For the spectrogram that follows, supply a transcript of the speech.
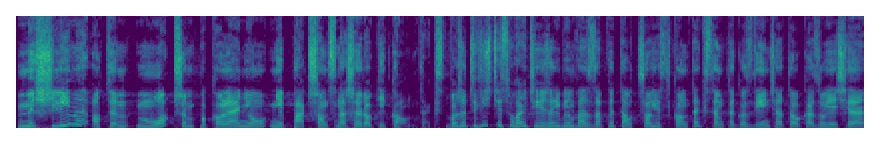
myślimy o tym młodszym pokoleniu, nie patrząc na szeroki kontekst. Bo rzeczywiście, słuchajcie, jeżeli bym was zapytał, co jest kontekstem tego zdjęcia, to okazuje się,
